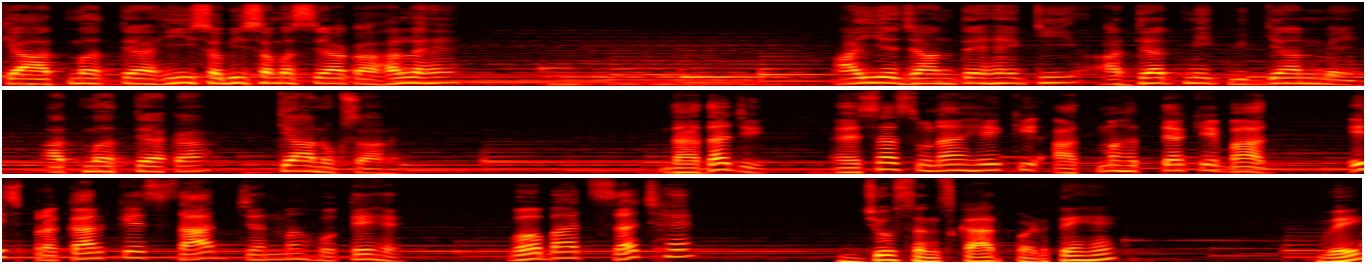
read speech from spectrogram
क्या आत्महत्या ही सभी समस्या का हल है? आइए जानते हैं कि आध्यात्मिक विज्ञान में आत्महत्या का क्या नुकसान है। दादाजी ऐसा सुना है कि आत्महत्या के बाद इस प्रकार के सात जन्म होते हैं। वह बात सच है? जो संस्कार पढ़ते हैं वे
